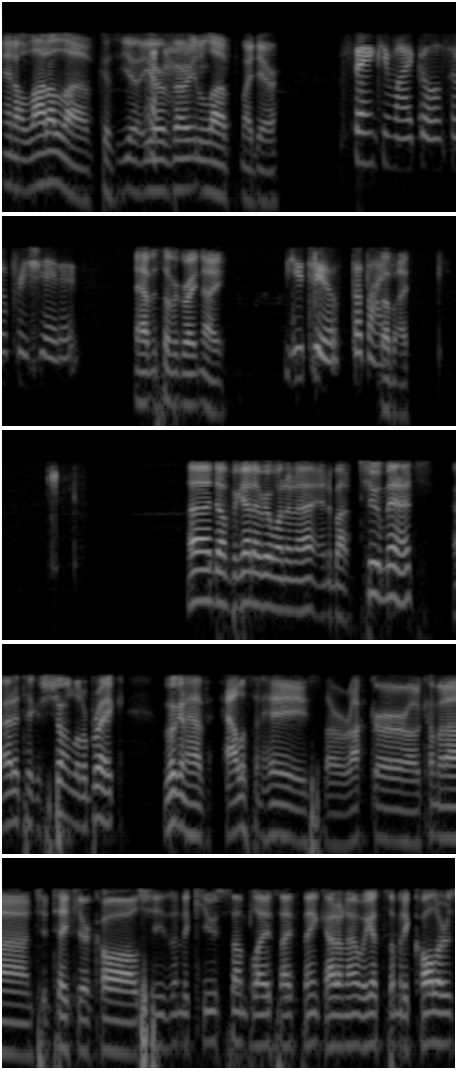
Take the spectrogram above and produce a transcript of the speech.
and a lot of love because you're, you're very loved, my dear. Thank you, Michael. So appreciate it. Have yourself a great night. You too. Bye bye. Bye bye. And don't forget, everyone, in, uh, in about two minutes, I had to take a short little break. We're going to have Allison Hayes, the rock girl, coming on to take your calls. She's in the queue someplace, I think. I don't know. We got so many callers.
